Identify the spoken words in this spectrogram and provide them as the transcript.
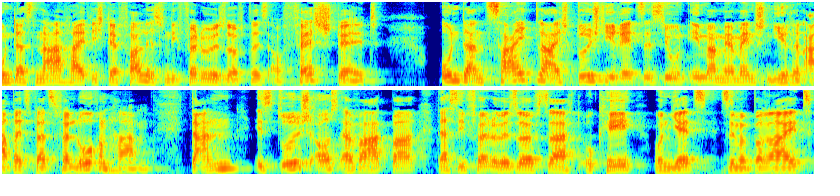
und das nachhaltig der Fall ist und die Federal Reserve das auch feststellt und dann zeitgleich durch die Rezession immer mehr Menschen ihren Arbeitsplatz verloren haben, dann ist durchaus erwartbar, dass die Federal Reserve sagt, okay, und jetzt sind wir bereit,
